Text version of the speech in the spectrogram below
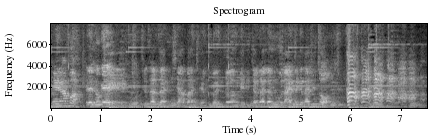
哎，阿富，哎，头哥，我就是要在你下班前五分钟给你交代任务，来，这个拿去做。哈哈哈哈哈哈！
